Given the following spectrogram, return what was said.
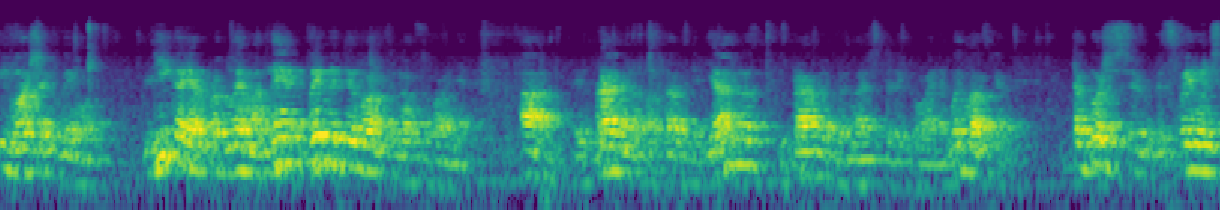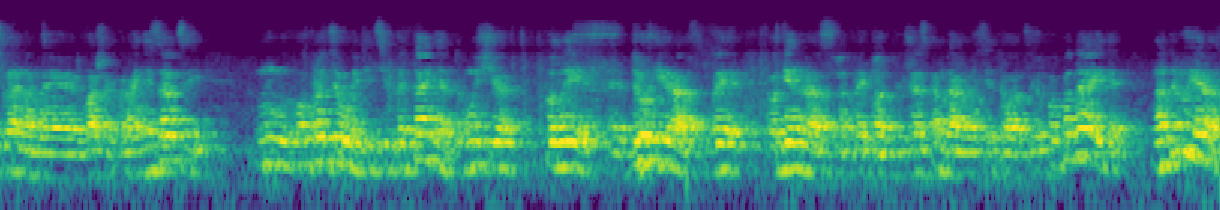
і ваших вимог. Лікаря проблема не вибити вам фінансування, а правильно поставити діагноз і правильно призначити лікування. Будь ласка, також своїми членами ваших організацій ну, ці питання, тому що коли е, другий раз ви один раз, наприклад, вже скандальну ситуацію попадаєте, на другий раз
